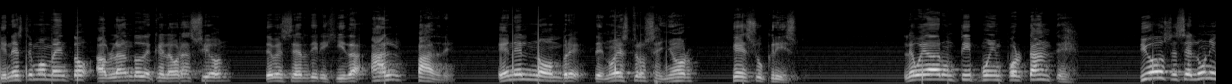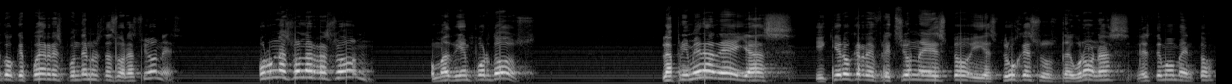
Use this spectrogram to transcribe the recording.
Y en este momento, hablando de que la oración debe ser dirigida al Padre, en el nombre de nuestro Señor Jesucristo. Le voy a dar un tip muy importante. Dios es el único que puede responder nuestras oraciones. Por una sola razón, o más bien por dos. La primera de ellas, y quiero que reflexione esto y estruje sus neuronas en este momento,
